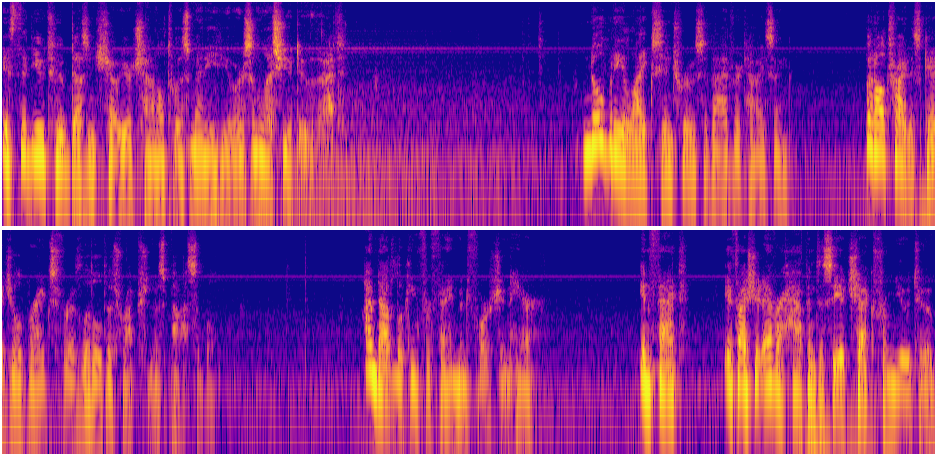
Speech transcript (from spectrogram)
is that YouTube doesn't show your channel to as many viewers unless you do that. Nobody likes intrusive advertising, but I'll try to schedule breaks for as little disruption as possible. I'm not looking for fame and fortune here. In fact, if I should ever happen to see a check from YouTube,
